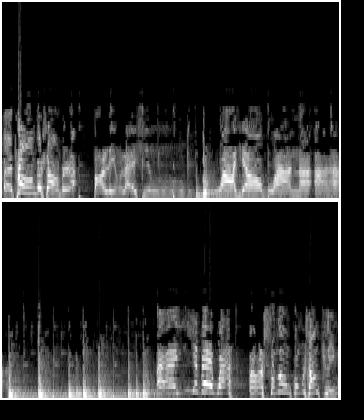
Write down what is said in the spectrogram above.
在，堂个上边把令来行，挖桥关呐，哎，一百关。是能攻上军民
